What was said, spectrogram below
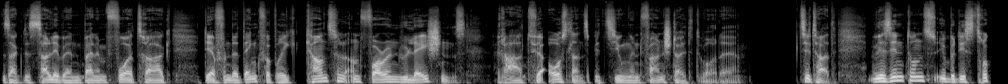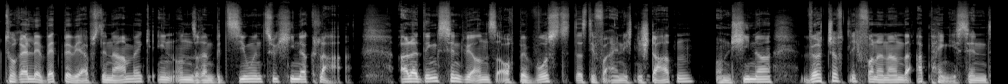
sagte Sullivan bei einem Vortrag, der von der Denkfabrik Council on Foreign Relations, Rat für Auslandsbeziehungen, veranstaltet wurde. Zitat. Wir sind uns über die strukturelle Wettbewerbsdynamik in unseren Beziehungen zu China klar. Allerdings sind wir uns auch bewusst, dass die Vereinigten Staaten und China wirtschaftlich voneinander abhängig sind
